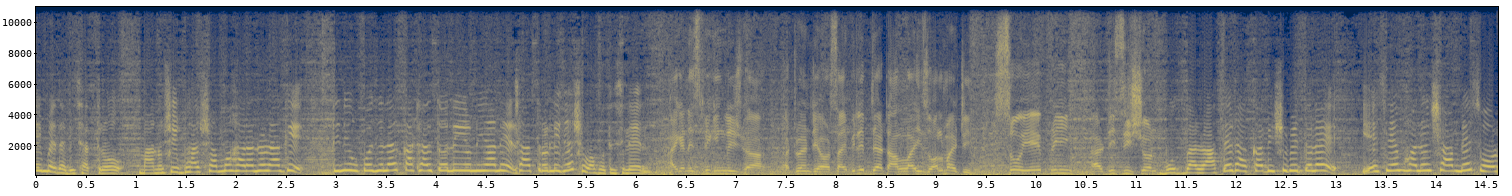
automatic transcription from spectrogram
এই মেধাবী ছাত্র। মানসিক ভারসাম্য হারানোর আগে তিনি উপজেলার কাঁঠালতলী ইউনিয়নের ছাত্রলীগের সভাপতি ছিলেন। Speak English uh, 20 hours. I believe that Allah is Almighty. So every uh, decision বুধবার রাতে ঢাকা বিশ্ববিদ্যালয়ে এস এম হলের সামনে চোর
